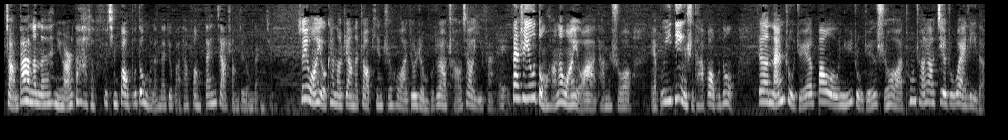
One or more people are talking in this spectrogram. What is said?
长大了呢，女儿大了，父亲抱不动了，那就把她放担架上，这种感觉。所以网友看到这样的照片之后啊，就忍不住要嘲笑一番。哎，但是有懂行的网友啊，他们说，哎，不一定是他抱不动。这男主角抱女主角的时候啊，通常要借助外力的，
